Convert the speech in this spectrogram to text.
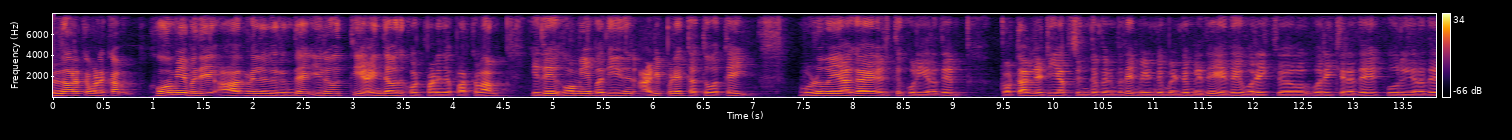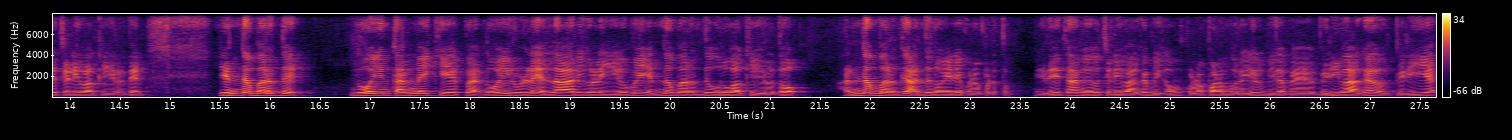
எல்லோருக்கும் வணக்கம். ஹோமியோபதி ஆர்கனிலிருந்து இருபத்தி ஐந்தாவது கோட்பாடினை பார்க்கலாம். இது ஹோமியோபதியின் அடிப்படை தத்துவத்தை முழுமையாக எடுத்து கூறுகிறது. டோட்டாலிட்டி ஆஃப் சிண்டம் என்பதை மீண்டும் மீண்டும் இது இது உரைக்கு உரைக்கிறது கூறுகிறது தெளிவாக்குகிறது. எந்த மருந்து நோயின் தன்மைக்கு ஏற்ப நோயில் உள்ள எல்லா அறிகுறிகளையுமே எந்த மருந்து உருவாக்குகிறதோ அந்த மருந்து அந்த நோயினை குணப்படுத்தும். இதை தான் மிகவும் தெளிவாக மிகவும் குழப்பான முறையில் மிக விரிவாக ஒரு பெரிய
